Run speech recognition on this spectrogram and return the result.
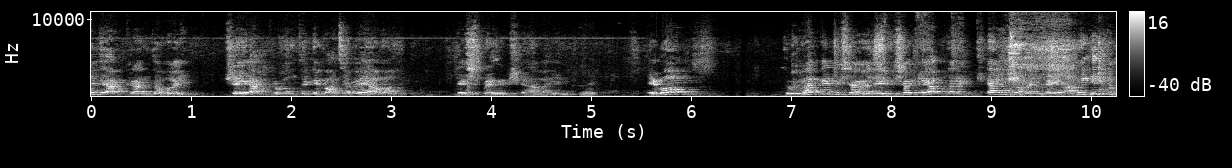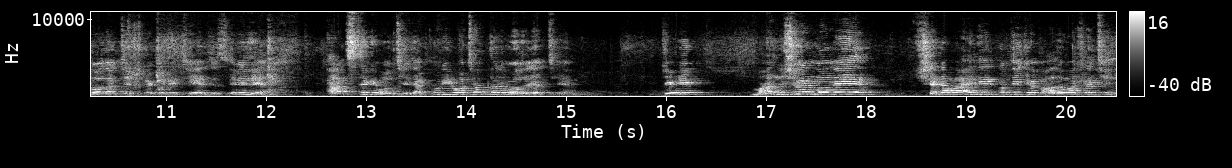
যদি আক্রান্ত হই, সেই আক্রমণ থেকে বাঁচাবে আমার দেশপ্রেমিক সেনাবাহিনী। এবং দুর্ভাগ্যের বিষয় হলো, এই বিষয়টি আপনারা খেয়াল করেন নাই, আমি কিন্তু বলার চেষ্টা করেছি এজ এ সিভিলিয়ান আজ থেকে বলছি না, কুড়ি বছর ধরে বলে যাচ্ছি আমি যে মানুষের মনে সেনাবাহিনীর প্রতি যে ভালোবাসা ছিল,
